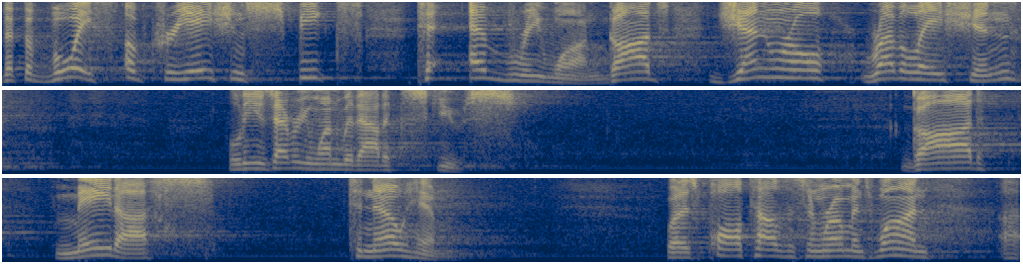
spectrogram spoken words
that the voice of creation speaks to everyone. God's general revelation leaves everyone without excuse. God made us to know him. But as Paul tells us in Romans 1, uh,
